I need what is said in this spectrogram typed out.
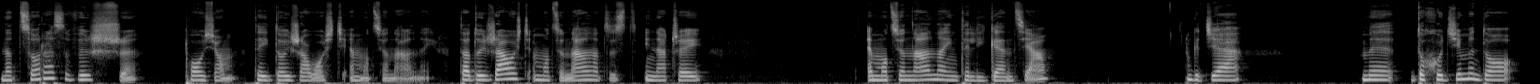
na coraz wyższy poziom tej dojrzałości emocjonalnej. Ta dojrzałość emocjonalna to jest inaczej emocjonalna inteligencja, gdzie my dochodzimy do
